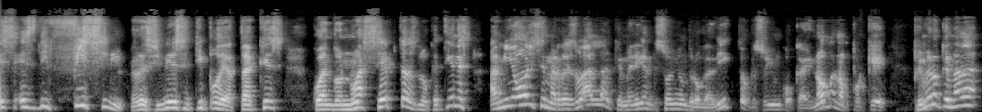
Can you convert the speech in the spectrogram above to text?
es, es, difícil recibir ese tipo de ataques cuando no aceptas lo que tienes. A mí hoy se me resbala que me digan que soy un drogadicto, que soy un cocainómano, porque primero que nada,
